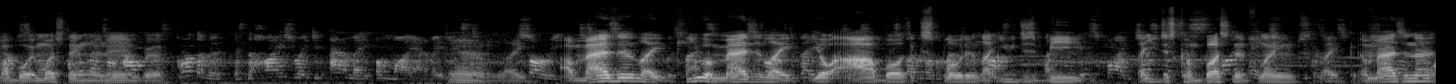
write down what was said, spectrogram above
My boy Mustang went in, bruh. Brotherhood as the highest rated anime on my anime list. Damn, like Sorry, imagine like can you imagine like your eyeballs exploding like you just be like you just combust in flames like imagine that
